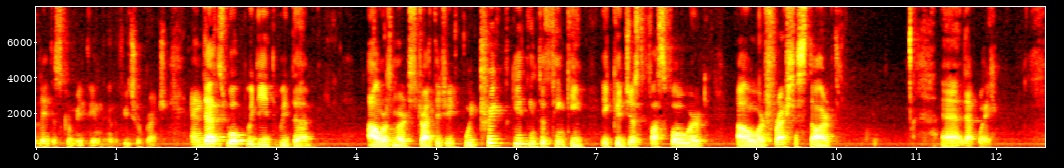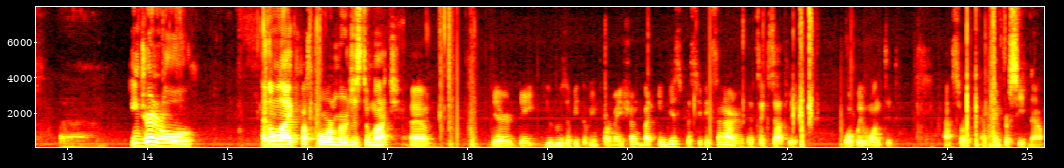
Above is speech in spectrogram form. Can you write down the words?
latest commit in, in the feature branch. And that's what we did with the ours merge strategy. We tricked Git into thinking it could just fast forward our fresh start uh, that way. Uh, in general, I don't like fast forward merges too much. Um, they, you lose a bit of information, but in this specific scenario, that's exactly what we wanted. Ah, sorry, I can proceed now.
